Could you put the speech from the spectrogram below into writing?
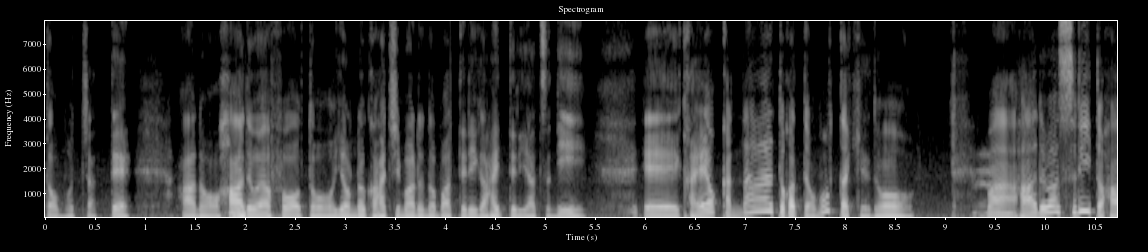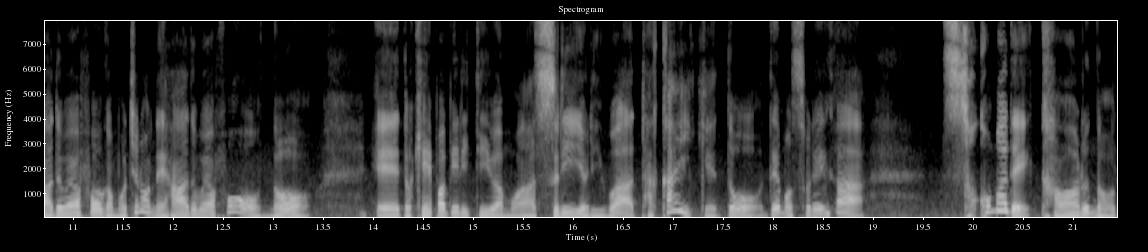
と思っちゃって、あの、ハードウェア4と4680のバッテリーが入ってるやつに、えー変えようかなとかって思ったけど、まあ、ハードウェア3とハードウェア4がもちろんね、ハードウェア4の、えーと、ケーパビリティはもう3よりは高いけど、でもそれがそこまで変わるのっ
